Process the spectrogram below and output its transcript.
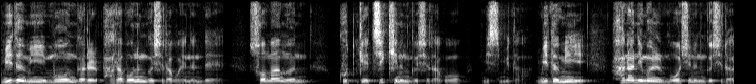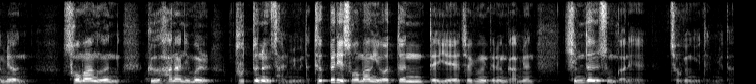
믿음이 무언가를 바라보는 것이라고 했는데 소망은 굳게 지키는 것이라고 믿습니다. 믿음이 하나님을 모시는 것이라면 소망은 그 하나님을 붙드는 삶입니다. 특별히 소망이 어떤 때에 적용이 되는가 하면 힘든 순간에 적용이 됩니다.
